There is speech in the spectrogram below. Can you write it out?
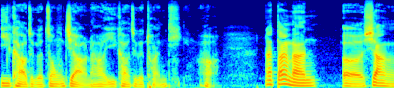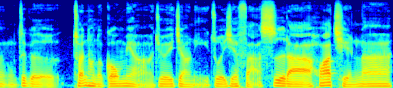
依靠这个宗教，然后依靠这个团体，好。那当然，呃，像这个传统的宫庙，就会叫你做一些法事啦、花钱啦、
